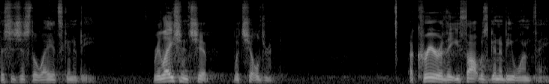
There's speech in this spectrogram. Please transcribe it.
This is just the way it's going to be. Relationship with children. A career that you thought was going to be one thing.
